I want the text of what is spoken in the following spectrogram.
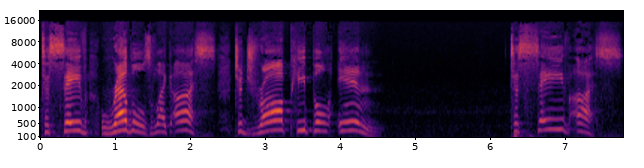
To save rebels like us, to draw people in, to save us.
